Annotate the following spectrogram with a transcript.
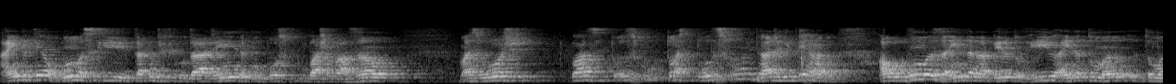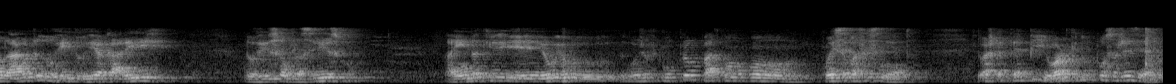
Ainda tem algumas que estão tá com dificuldade ainda, com poço com baixa vazão, mas hoje quase todas, todas as comunidades aqui têm água. Algumas ainda na beira do rio, ainda tomando, tomando água do rio, do rio Acari, do rio São Francisco. Ainda que eu, eu hoje eu fico muito preocupado com, com com esse abastecimento. Eu acho que até é pior do que do poço artesiano.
